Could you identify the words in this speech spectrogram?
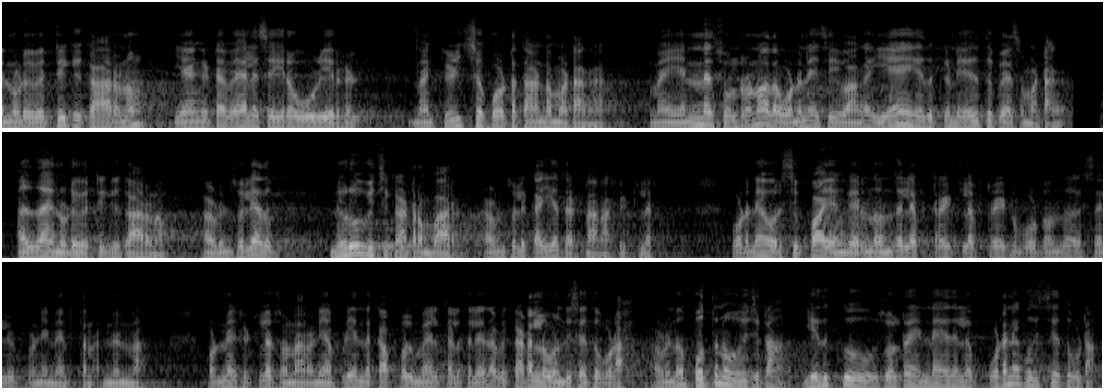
என்னுடைய வெற்றிக்கு காரணம் என்கிட்ட வேலை செய்கிற ஊழியர்கள். நான் கிழிச்ச கோட்டை தாண்ட மாட்டாங்க. நான் என்ன சொல்கிறேனோ அதை உடனே செய்வாங்க. ஏன் எதுக்குன்னு எதிர்த்து பேச மாட்டாங்க. அதுதான் என்னுடைய வெற்றிக்கு காரணம். அப்படின்னு சொல்லி அதை நிரூபித்து காட்டுறேன் பார் அப்படின்னு சொல்லி கையை தட்டினாராம் ஹிட்லர். உடனே ஒரு சிப்பா எங்கேருந்து வந்து லெஃப்ட் ரைட் லெஃப்ட் ரைட்னு போட்டு வந்து சல்யூட் பண்ணி நிறுத்தினான் நின்னான். உடனே ஹிட்லர் சொன்னார் நீ அப்படியே இந்த கப்பல் மேல் தளத்துலேருந்து அப்படி கடலில் விழுந்து செத்து போடா அப்படின்னு பொத்துன்னு குதிச்சுட்டான். எதுக்கு சொல்கிறேன் என்ன இதில் உடனே குதிச்சு செத்து போட்டான்.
